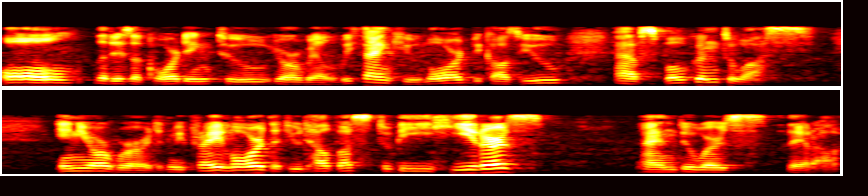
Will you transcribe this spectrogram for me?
all that is according to your will. We thank you, Lord, because you have spoken to us in your word. And we pray, Lord, that you'd help us to be hearers and doers thereof.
